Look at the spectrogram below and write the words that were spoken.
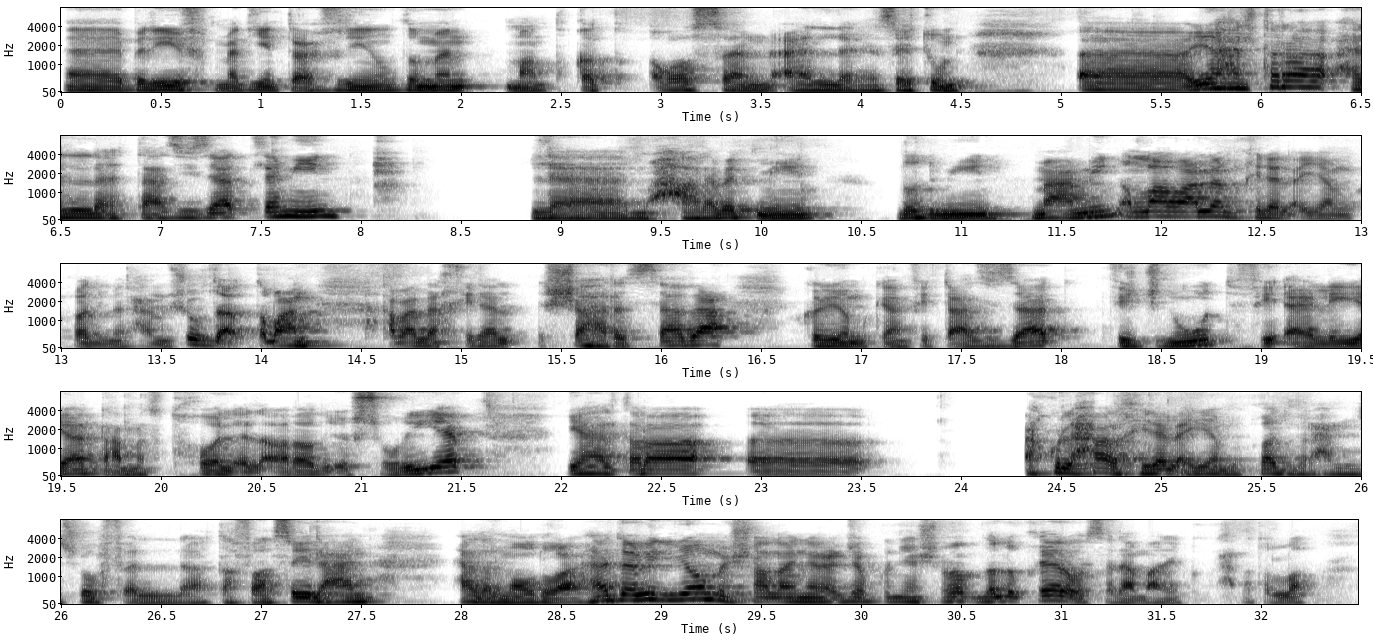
آه، بريف مدينة عفرين ضمن منطقة غصن الزيتون آه، يا هل ترى هالتعزيزات لمين؟ لمحاربة مين؟ ضد مين؟ مع مين؟ الله أعلم خلال الأيام القادمة نشوف ده طبعا طبعا خلال الشهر السابع كل يوم كان في تعزيزات في جنود في آليات عم تدخل الأراضي السورية. يا هل ترى آه على كل حال خلال الأيام القادمة رح نشوف التفاصيل عن هذا الموضوع. هذا فيديو اليوم إن شاء الله ينال إعجابكم يا شباب. ضلوا بخير والسلام عليكم ورحمة الله.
